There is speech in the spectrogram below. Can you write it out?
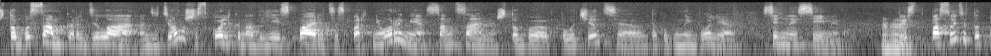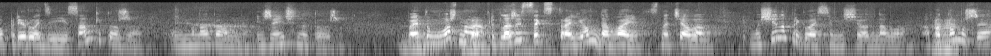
чтобы самка родила детеныша, сколько надо ей спариться с партнерами, с самцами, чтобы получить э, такое наиболее сильное семя. Мгм. То есть, по сути, тут по природе и самки тоже э, моногамны, и женщины тоже. Поэтому можно да. предложить секс втроем, давай сначала мужчину пригласим еще одного, а потом Мгм. уже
